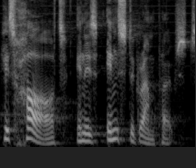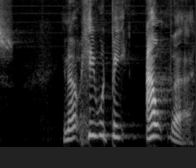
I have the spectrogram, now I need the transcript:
his heart in his Instagram posts. You know, he would be out there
